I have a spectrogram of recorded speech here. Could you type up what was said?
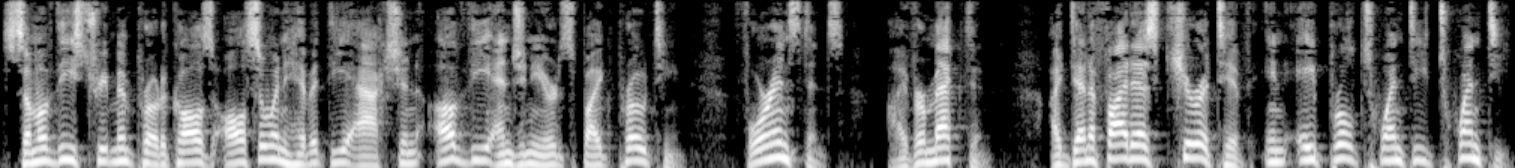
Some of these treatment protocols also inhibit the action of the engineered spike protein. For instance, ivermectin, identified as curative in April 2020,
